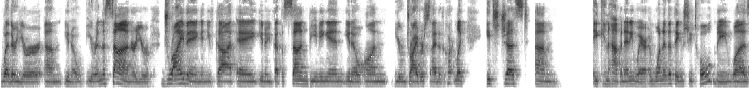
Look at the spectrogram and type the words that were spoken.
Whether you're um you know you're in the sun or you're driving and you've got a you know you've got the sun beaming in you know on your driver's side of the car like it's just um it can happen anywhere. And one of the things she told me was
